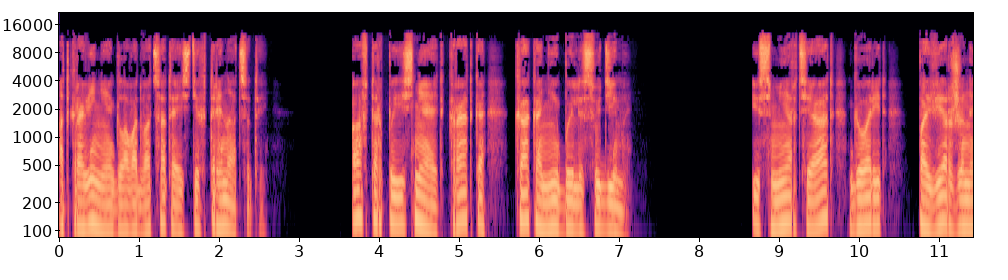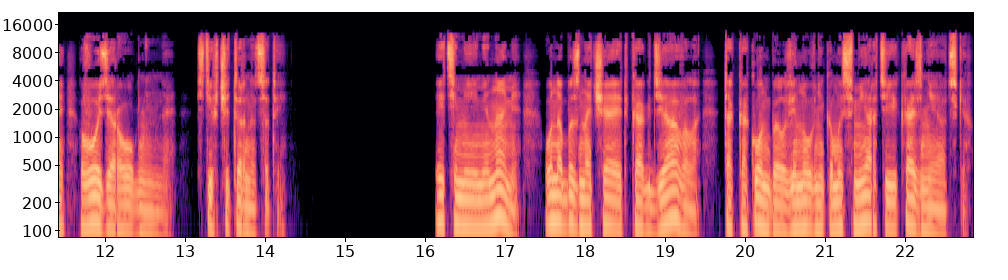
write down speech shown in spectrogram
Откровение, глава 20, стих 13, автор поясняет кратко, как они были судимы. «И смерть и ад, — говорит, — повержены в озеро огненное, стих 14. Этими именами он обозначает как дьявола, так как он был виновником и смерти, и казни адских,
